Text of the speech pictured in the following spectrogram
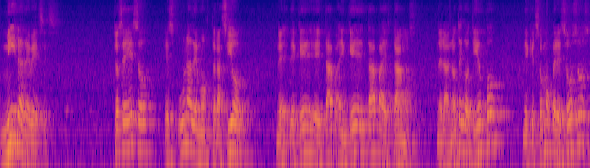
miles de veces. Entonces eso es una demostración de, qué etapa, en qué etapa estamos. De la no tengo tiempo, de que somos perezosos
